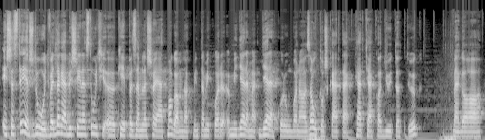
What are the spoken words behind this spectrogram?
És ezt értsd úgy, vagy legalábbis én ezt úgy képezem le saját magamnak, mint amikor mi gyere, gyerekkorunkban az autós kártá, kártyákat gyűjtöttük, meg a,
